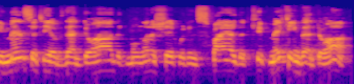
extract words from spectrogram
immensity of that du'a that Mawlana Shaykh would inspire that keep making that du'a.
